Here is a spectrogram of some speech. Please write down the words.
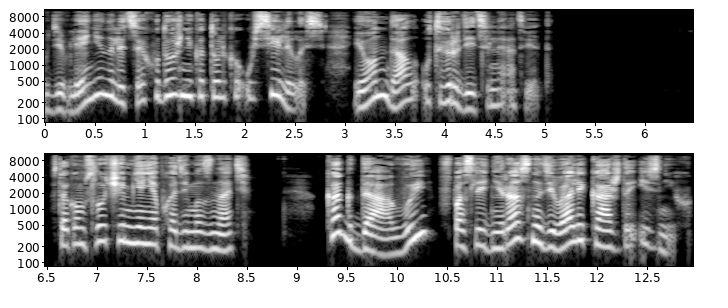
Удивление на лице художника только усилилось, и он дал утвердительный ответ. В таком случае мне необходимо знать, когда вы в последний раз надевали каждый из них?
